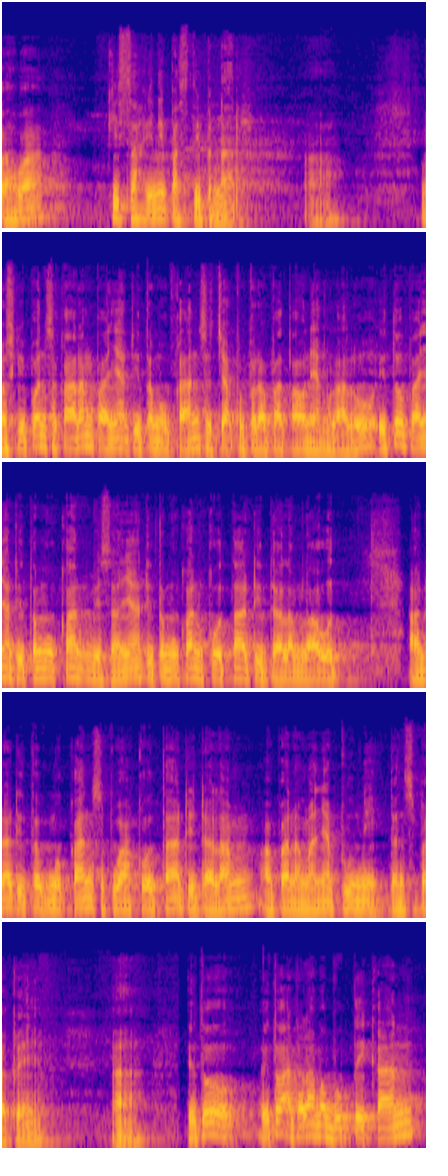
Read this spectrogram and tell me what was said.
bahwa kisah ini pasti benar. Nah, meskipun sekarang banyak ditemukan sejak beberapa tahun yang lalu, itu banyak ditemukan, misalnya ditemukan kota di dalam laut, ada ditemukan sebuah kota di dalam apa namanya bumi dan sebagainya. Nah, itu itu adalah membuktikan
